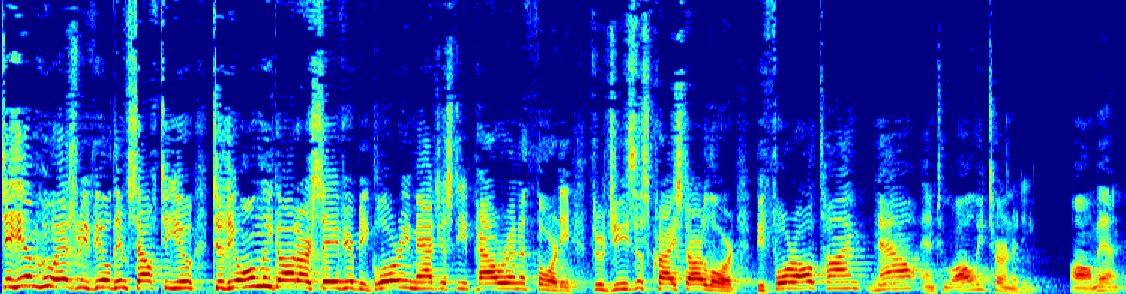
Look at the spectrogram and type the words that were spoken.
To him who has revealed himself to you, to the only God our Savior, be glory, majesty, power, and authority through Jesus Christ our Lord, before all time, now, and to all eternity. Amen.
